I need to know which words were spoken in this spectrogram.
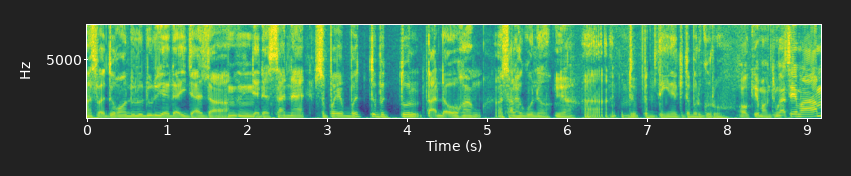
Ha, sebab tu orang dulu-dulu dia ada ijazah, mm-hmm. dia ada sanad supaya betul-betul tak ada orang uh, salah guna. Ya. Yeah. Ha, itu pentingnya kita berguru. Okey mam, terima kasih mam.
